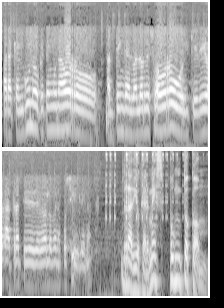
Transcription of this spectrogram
para que alguno que tenga un ahorro mantenga el valor de su ahorro o el que deba trate de beber lo menos posible, ¿no? radiocarmes.com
